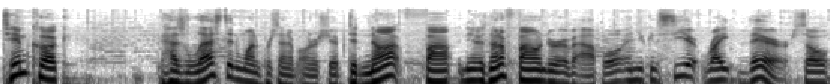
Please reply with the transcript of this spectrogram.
Tim Cook has less than one percent of ownership. Did not found, you know, is not a founder of Apple, and you can see it right there. So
